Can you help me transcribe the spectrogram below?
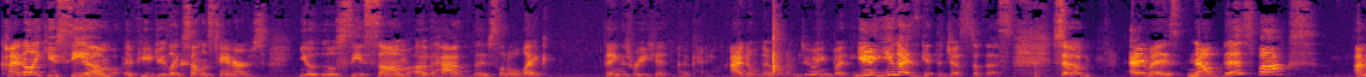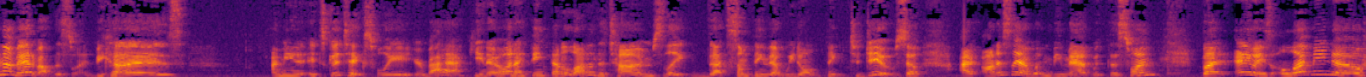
kind of like you see them if you do like sunless tanners. You'll, you'll see some of have those little like things where you can okay i don't know what i'm doing but you you guys get the gist of this. So anyways now this box i'm not mad about this one because I mean, it's good to exfoliate your back, you know, and I think that a lot of the times, like, that's something that we don't think to do. So, I honestly, I wouldn't be mad with this one. But anyways, let me know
